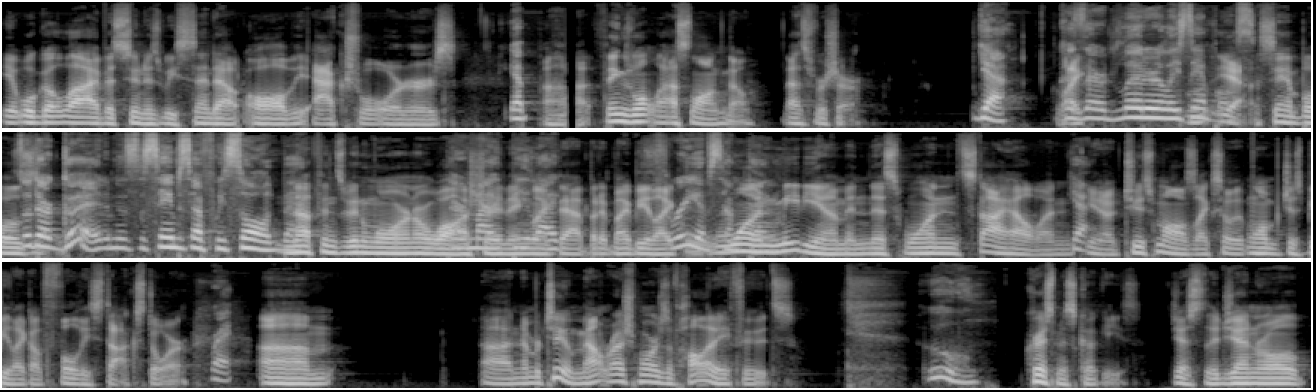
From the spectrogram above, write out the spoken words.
It will go live as soon as we send out all the actual orders. Yep. Uh, things won't last long though. That's for sure. Yeah, because Like- they're literally samples. Yeah, samples. So they're good. I mean, it's the same stuff we sold. But Nothing's been worn or washed or anything like, like, that, but it might be like one medium in this one style and Yeah. you know two smalls. Like so, it won't just be like a fully stocked store. Right. Um, uh, number two, Mount Rushmore's of holiday foods. Ooh, Christmas cookies, just the general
